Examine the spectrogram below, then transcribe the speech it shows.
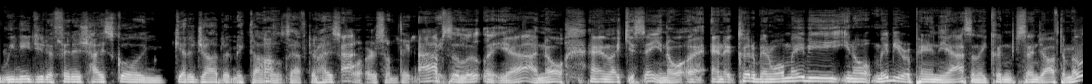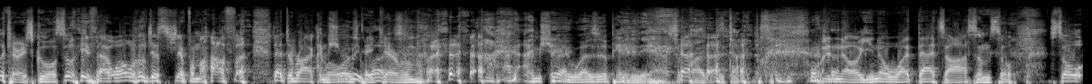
we need you to finish high school and get a job at McDonald's after high school or something. Absolutely. Yeah, I know. And like you say, you know, and it could have been, well, maybe, you know, maybe you're a pain in the ass and they couldn't send you off to military school. So they thought, well, we'll just ship them off. let the rock and sure rollers they take care of them. But, I, I'm sure I was a pain in the ass a lot of the time. but no, you know what? That's awesome. So, so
